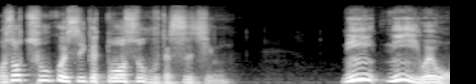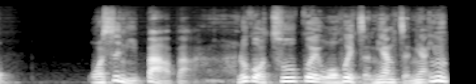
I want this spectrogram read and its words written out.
我说出柜是一个多舒服的事情。你你以为我我是你爸爸？如果出柜我会怎么样怎么样？因为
